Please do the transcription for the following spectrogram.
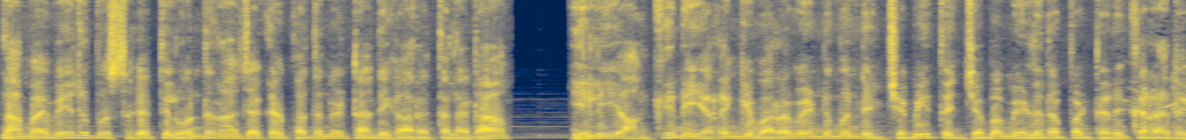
நாம வேத புஸ்தகத்தில் ஒன்று ராஜாக்கள் பதினெட்டு அதிகாரத்துலதான் எலியா அக்னி இறங்கி வர வேண்டும் என்று ஜெபித்த ஜெபம் எழுதப்பட்டிருக்கிறது.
